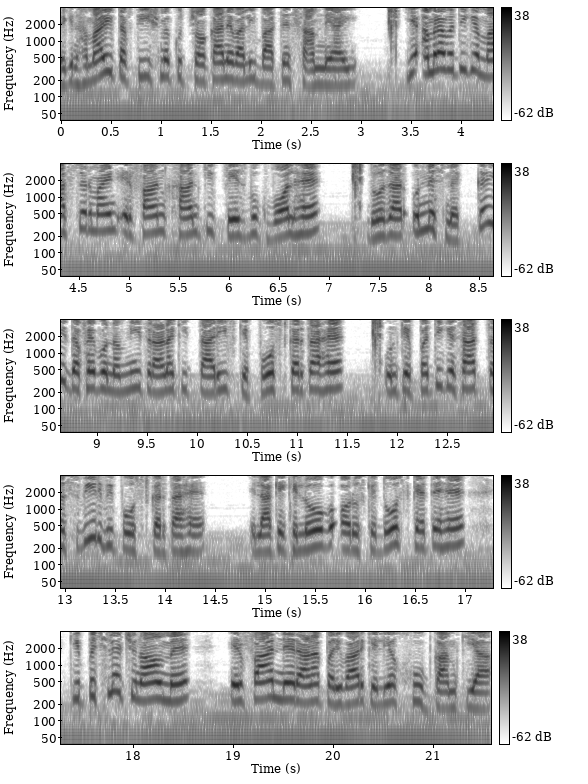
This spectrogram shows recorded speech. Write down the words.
लेकिन हमारी तफ्तीश में कुछ चौंकाने वाली बातें सामने आई। ये अमरावती के मास्टरमाइंड इरफान खान की फेसबुक वॉल है। 2019 में कई दफे वो नवनीत राणा की तारीफ़ के पोस्ट करता है। उनके पति के साथ तस्वीर भी पोस्ट करता है। इलाके के लोग और उसके दोस्त कहते हैं कि पिछले चुनाव में इरफान ने राणा परिवार के लिए खूब काम किया।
